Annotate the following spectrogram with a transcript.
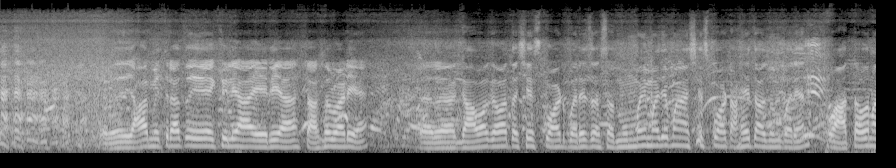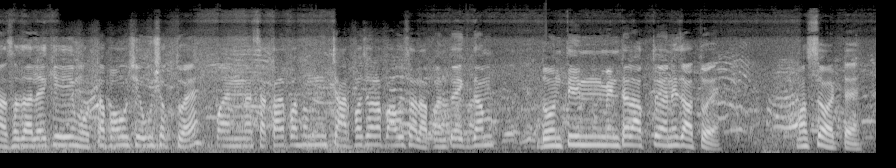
तर या मित्राचं हे ॲक्च्युली हा एरिया सासरवाडी आहे. तर गावागावात असे स्पॉट बरेच असतात. मुंबईमध्ये पण असे स्पॉट आहेत अजूनपर्यंत. वातावरण असं झालं आहे की मोठा पाऊस येऊ शकतो आहे पण सकाळपासून चार पाच वेळा पाऊस आला पण तो एकदम दोन तीन मिनटं लागतो आहे आणि जातो आहे मस्त वाटतं आहे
